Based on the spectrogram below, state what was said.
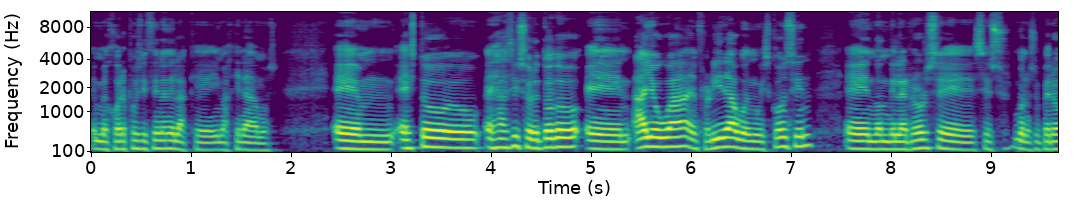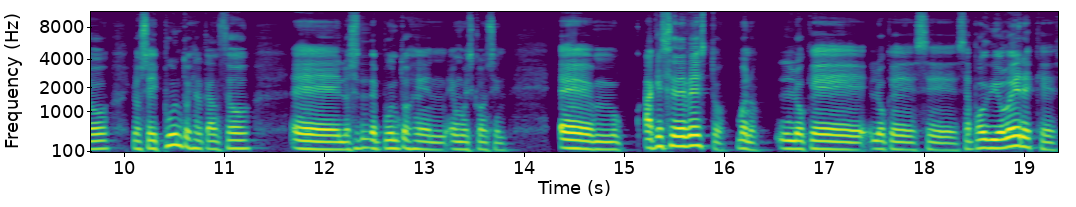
mejores posiciones de las que imaginábamos. Em, esto es así sobre todo en Iowa, en Florida o en Wisconsin, en donde el error se, bueno, superó los 6 puntos y alcanzó eh, los 7 puntos en, Wisconsin. Em, ¿A qué se debe esto? Bueno, lo que, lo que se, se ha podido ver es que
